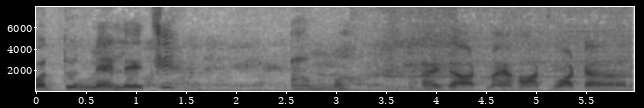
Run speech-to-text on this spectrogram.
పొద్దున్నే లేచి అమ్మ I got my hot water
